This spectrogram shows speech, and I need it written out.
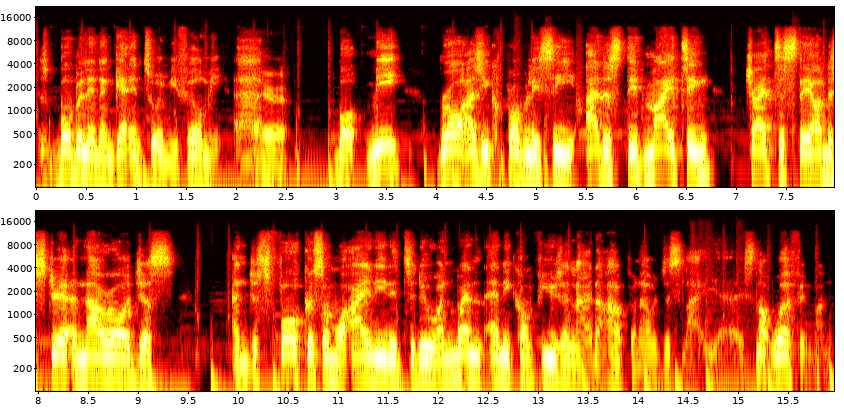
just bubbling and getting to him. You feel me? I hear it. but me, bro, as you could probably see, I just did my thing, tried to stay on the straight and narrow, just and just focus on what I needed to do. And when any confusion like that happened, I was just like, yeah, it's not worth it, man.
